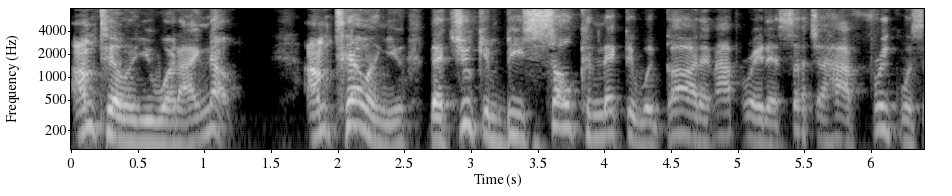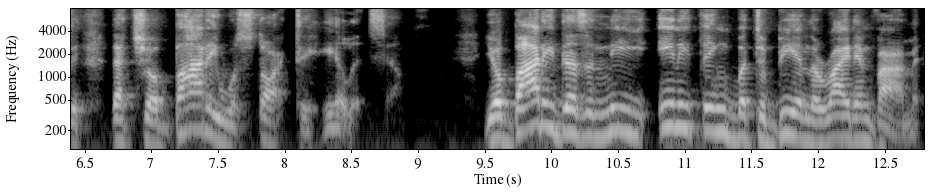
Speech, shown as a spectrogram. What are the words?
I'm telling you what I know. I'm telling you that you can be so connected with God and operate at such a high frequency that your body will start to heal itself. Your body doesn't need anything but to be in the right environment.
